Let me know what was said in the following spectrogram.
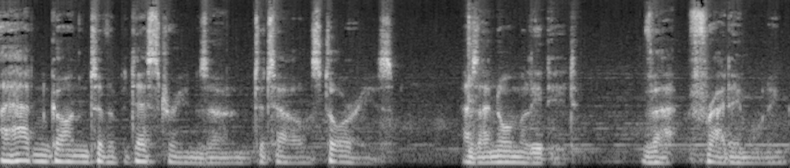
I hadn't gone to the pedestrian zone to tell stories, as I normally did that Friday morning,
